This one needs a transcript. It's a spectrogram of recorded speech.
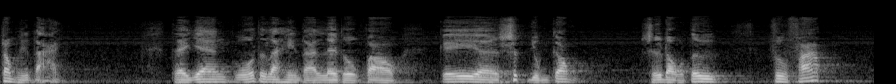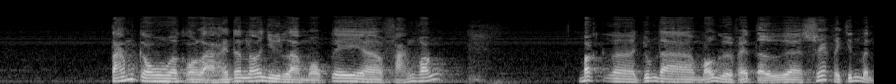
trong hiện tại. Thời gian của tương lai hiện tại lệ thuộc vào cái ờ, sức dụng công, sự đầu tư, phương pháp. Tám câu ờ, còn lại đó nó như là một cái ờ, phản vấn. Bắt chúng ta, mỗi người phải tự xét về chính mình.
